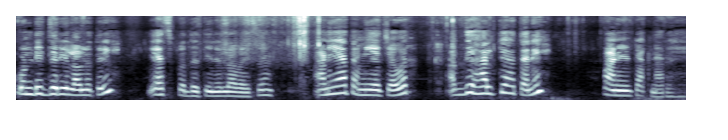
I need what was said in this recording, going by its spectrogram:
कोंडीत जरी लावलं तरी याच पद्धतीने लावायचं. आणि आता मी याच्यावर अगदी हलक्या हाताने पाणी टाकणार आहे.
